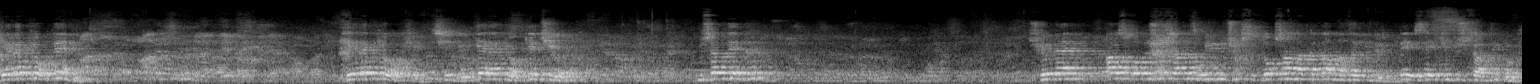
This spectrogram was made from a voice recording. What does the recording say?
Gerek yok değil mi? Gerek yok şimdi. Şimdi gerek yok. Geçiyor. Müsaade edin. Şöyle az konuşursanız bir buçuk, 90 dakikada anlatabilirim. Değilse iki buçuk saatlik olur.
